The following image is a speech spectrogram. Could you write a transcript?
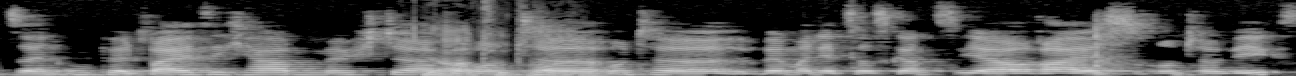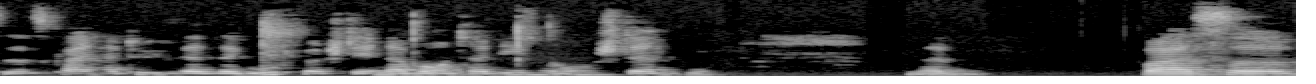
sein Umfeld bei sich haben möchte. Aber ja, unter, unter, wenn man jetzt das ganze Jahr reist und unterwegs ist, kann ich natürlich sehr, sehr gut verstehen. Aber unter diesen Umständen äh, war es äh,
